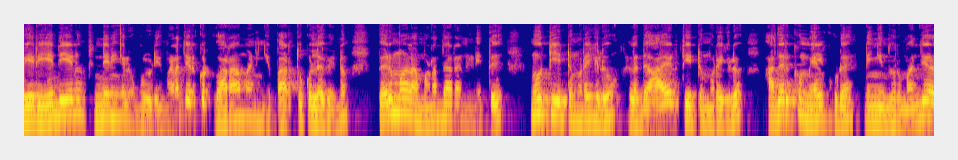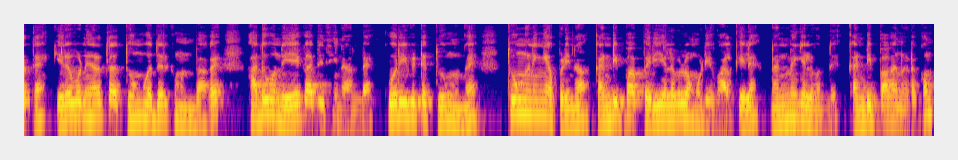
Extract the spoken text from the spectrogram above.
வேறு ஏதேனும் சிந்தனைகள் உங்களுடைய மனதிற்குள் வராமல் நீங்கள் பார்த்து கொள்ள வேண்டும். பெருமாளை மனதார நினைத்து நூற்றி எட்டு முறைகளோ அல்லது ஆயிரத்தி எட்டு முறைகளோ அதற்கும் மேல் கூட நீங்கள் இந்த ஒரு மந்திரத்தை இரவு நேரத்தில் தூங்குவதற்கு முன்பாக அதுவும் இந்த ஏகாதசி நாளில் கூறிவிட்டு தூங்குங்க. தூங்குனீங்க அப்படின்னா கண்டிப்பாக பெரிய அளவில் உங்களுடைய வாழ்க்கையில் நன்மைகள் வந்து கண்டிப்பாக நடக்கும்.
